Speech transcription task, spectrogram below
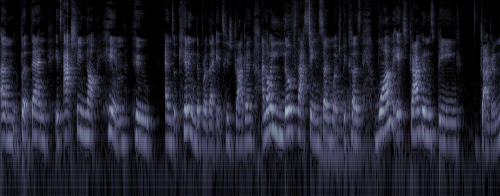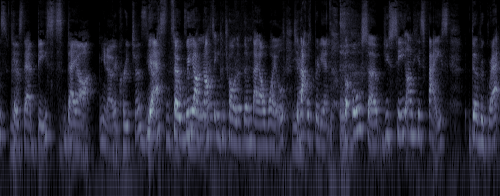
Um, but then it's actually not him who ends up killing the brother; it's his dragon, and I love that scene so much because one, it's dragons being dragons because they're beasts. They are, you know, They're creatures. Yes, so we are not in control of them. They are wild. So Yeah. that was brilliant. But also, you see on his face the regret.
